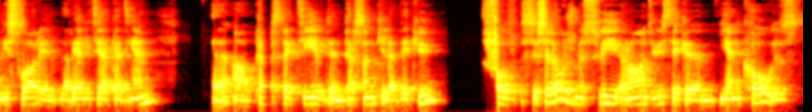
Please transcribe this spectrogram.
l'histoire et la réalité acadienne euh, en perspective d'une personne qui l'a vécu. C'est là où je me suis rendu, c'est qu'il y a une cause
